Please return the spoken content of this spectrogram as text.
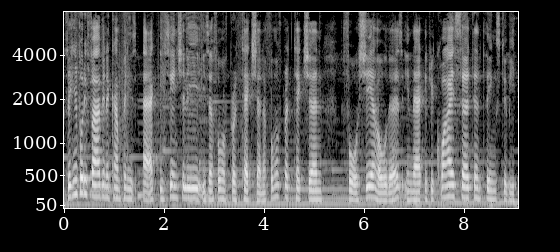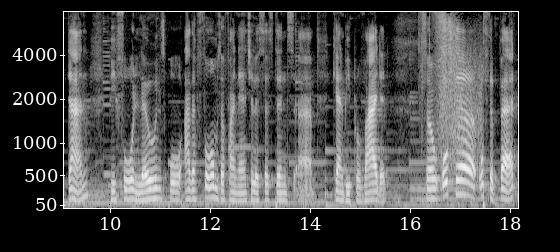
Section 45 in the Companies Act essentially is a form of protection, a form of protection for shareholders in that it requires certain things to be done before loans or other forms of financial assistance uh, can be provided. So, off the off the bat,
